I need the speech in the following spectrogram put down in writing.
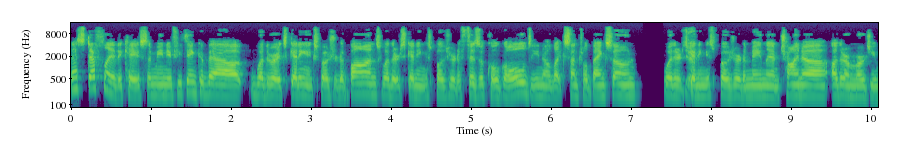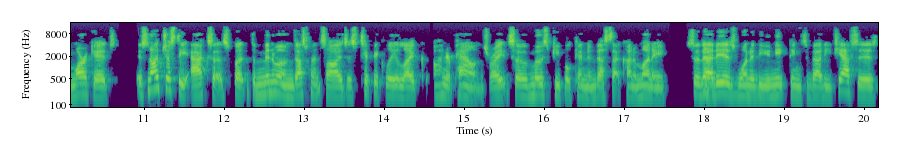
That's definitely the case. I mean, if you think about whether it's getting exposure to bonds, whether it's getting exposure to physical gold, you know, like central banks own, whether it's yeah. getting exposure to mainland China, other emerging markets, it's not just the access, but the minimum investment size is typically like 100 pounds, right? So most people can invest that kind of money. So that yeah. is one of the unique things about ETFs is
